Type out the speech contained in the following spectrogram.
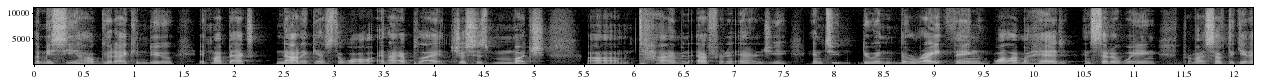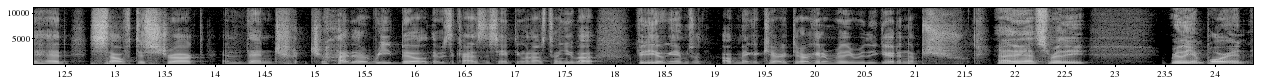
let me see how good I can do if my back's not against the wall, and I apply it just as much um, time and effort and energy into doing the right thing while I'm ahead, instead of waiting for myself to get ahead, self-destruct, and then tr- try to rebuild. It was the kind of the same thing when I was telling you about video games. With I'll make a character, I'll get them really, really good, and then. And I think that's really, really important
